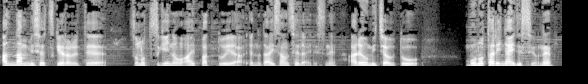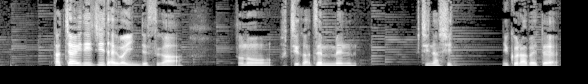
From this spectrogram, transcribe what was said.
あんなん見せつけられて、その次の iPad Air の第3世代ですね。あれを見ちゃうと、物足りないですよね。タッチ ID 時代はいいんですが、その、縁が全面、縁なしに比べて、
